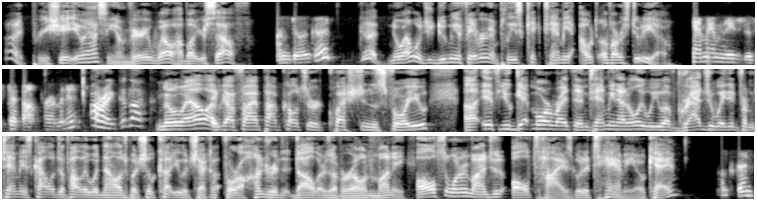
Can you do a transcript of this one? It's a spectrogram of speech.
I appreciate you asking. I'm very well. How about yourself? I'm doing good. Good. Noel, would you do me a favor and please kick Tammy out of our studio? Tammy, I'm going to need you to step out for a minute. All right, good luck. Noel, I've got five pop culture questions for you. Uh, if you get more right than Tammy, not only will you have graduated from Tammy's College of Hollywood Knowledge, but she'll cut you a check for $100 of her own money. Also want to remind you that all ties go to Tammy, okay? Sounds good.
